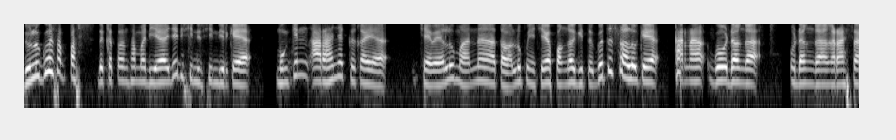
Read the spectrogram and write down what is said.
dulu gue pas deketan sama dia aja disindir-sindir kayak mungkin arahnya ke kayak cewek lu mana? Atau lu punya cewek apa enggak? gitu. Gue tuh selalu kayak karena gue udah nggak udah nggak ngerasa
